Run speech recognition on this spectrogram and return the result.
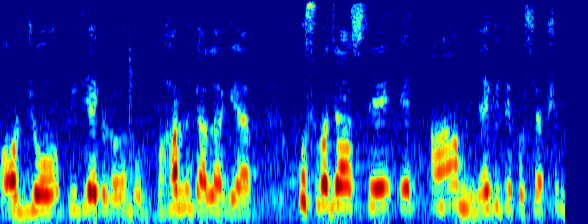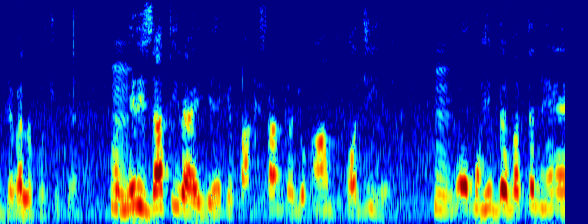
اور جو پی ٹی آئی کے لوگوں کو باہر نکالا گیا اس وجہ سے ایک عام نیگیٹو پرسیپشن ڈیولپ ہو چکا ہے۔ اور میری ذاتی رائے یہ ہے کہ پاکستان کا جو عام فوجی ہے وہ محب وطن ہے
